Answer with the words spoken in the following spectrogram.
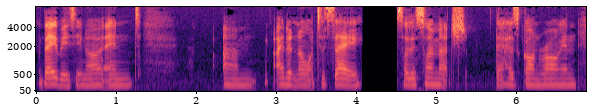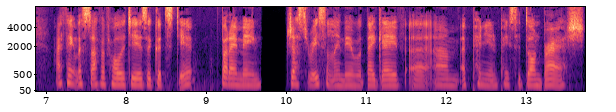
the babies," you know, and um, I didn't know what to say. So there's so much that has gone wrong, and I think the Stuff apology is a good step. But I mean, just recently they they gave a um, opinion piece to Don Brash,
